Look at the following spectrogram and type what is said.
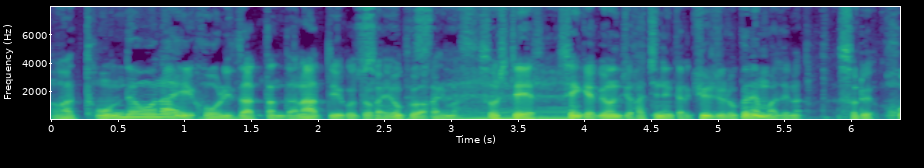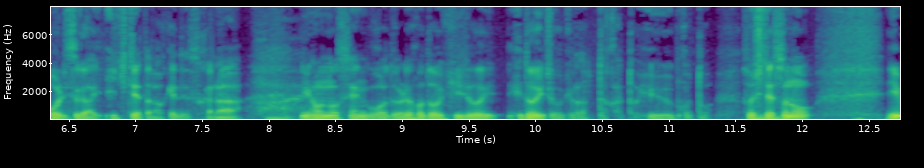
あとんでもない法律だったんだなということがよくわかります。そして1948年から96年までのそれ法律が生きてたわけですから、日本の戦後がどれほどひどいひどい状況だったかということ。そしてその、い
